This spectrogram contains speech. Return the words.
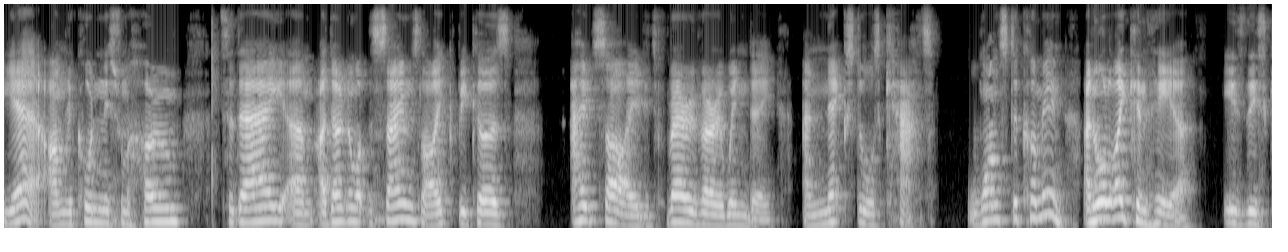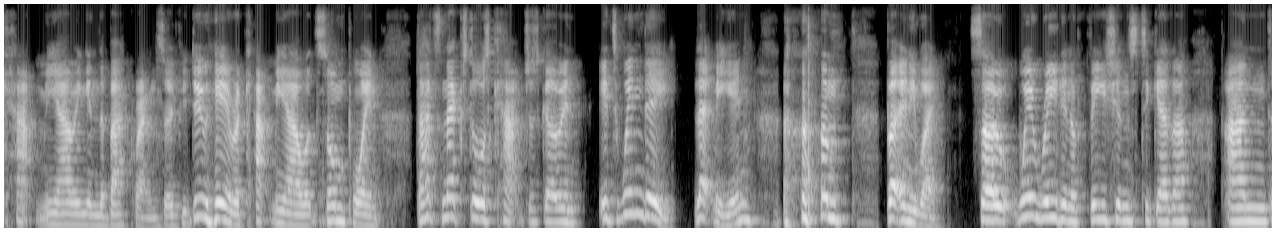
yeah, I'm recording this from home today. Um, I don't know what the sound's like because outside it's very, very windy, and next door's cat wants to come in, and all I can hear is this cat meowing in the background. So, if you do hear a cat meow at some point, that's next door's cat just going, It's windy, let me in. Um, but anyway, so we're reading Ephesians together, and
